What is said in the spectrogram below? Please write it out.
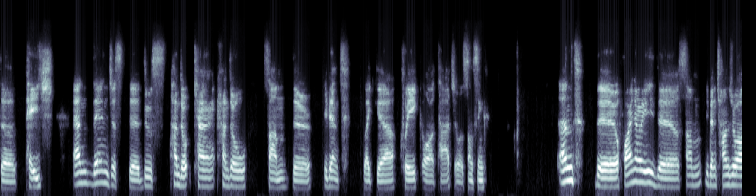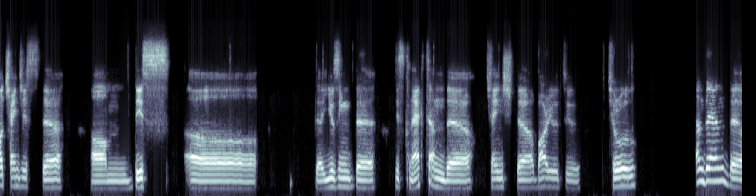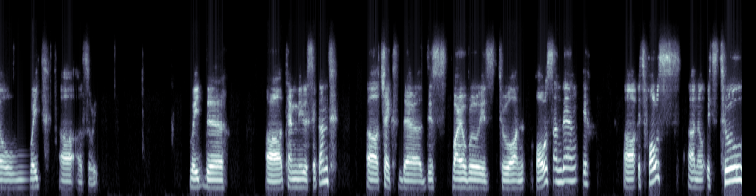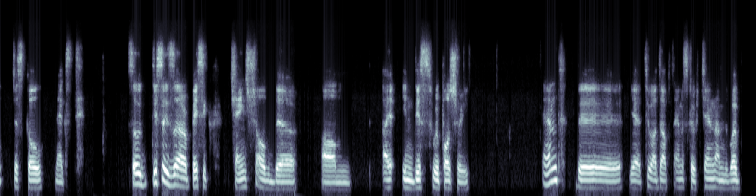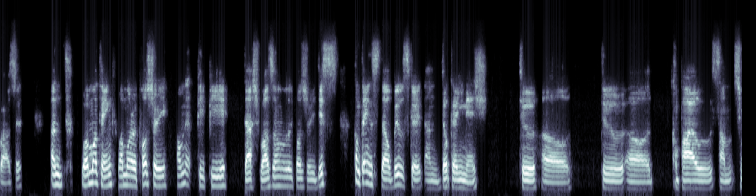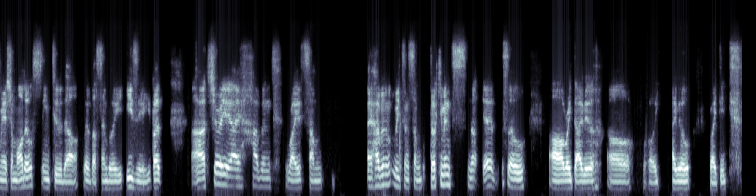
the page, and then just uh, do handle can handle some the event like uh, click or touch or something. And the finally the some event handler changes the um this uh the using the disconnect and uh, change the value to true and then they'll wait uh oh, sorry. Wait the uh 10 millisecond uh check the this variable is true on false and then if uh, it's false, uh, no, it's true, just go next. So this is a basic change of the um, I, in this repository. And the yeah to adopt Emscripten and web browser. And one more thing, one more repository, Omnet pp dash wasm repository. This contains the build script and Docker image to uh, to uh, compile some simulation models into the WebAssembly easily. But actually, I haven't write some. I haven't written some documents not yet. So, uh, right, I will. Uh, I will write it.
